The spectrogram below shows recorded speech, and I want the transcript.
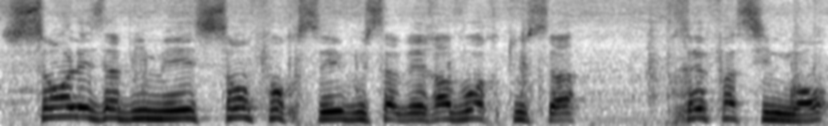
sans les abîmer, sans forcer, vous savez ravoir tout ça très facilement.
